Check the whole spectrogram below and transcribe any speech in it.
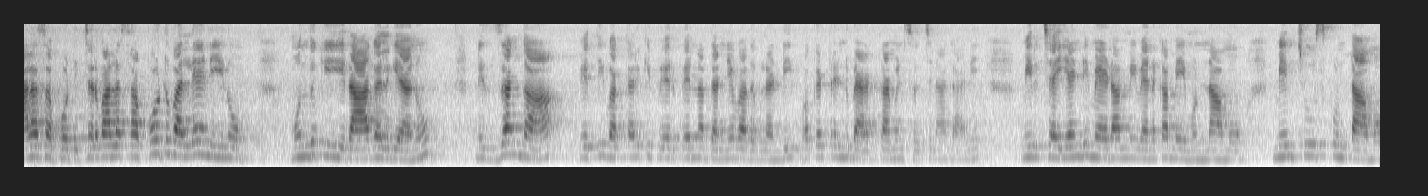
చాలా సపోర్ట్ ఇచ్చారు. వాళ్ళ సపోర్ట్ వల్లే నేను ముందుకి రాగలిగాను. నిజంగా ప్రతి ఒక్కరికి పేరు పేరున ధన్యవాదములండి. ఒకటి రెండు బ్యాడ్ కామెంట్స్ వచ్చినా కానీ మీరు చెయ్యండి మేడం మీ వెనక మేము ఉన్నాము మేము చూసుకుంటాము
